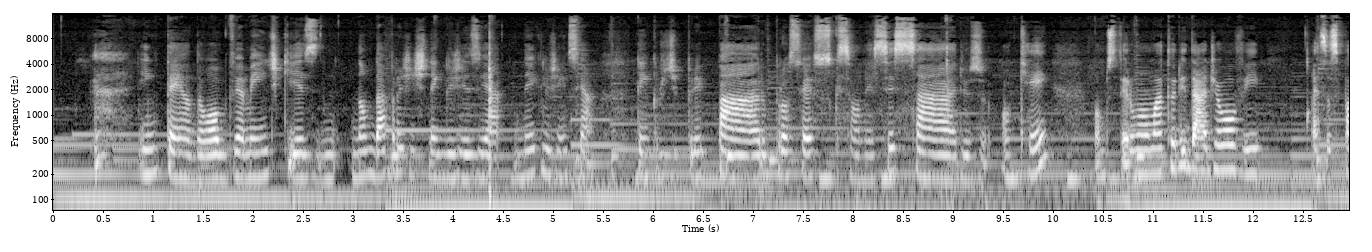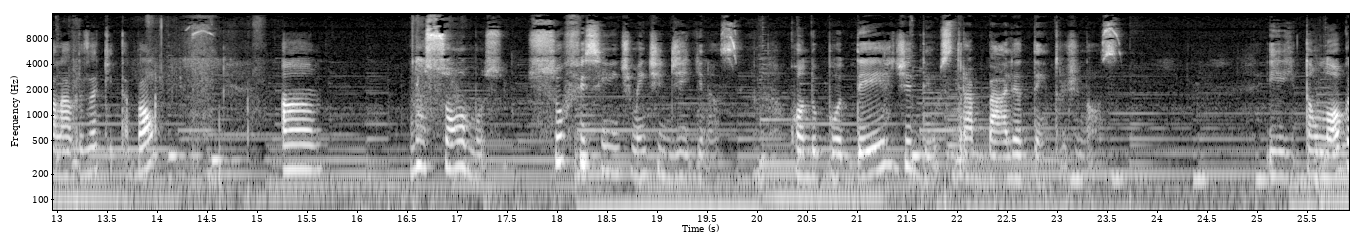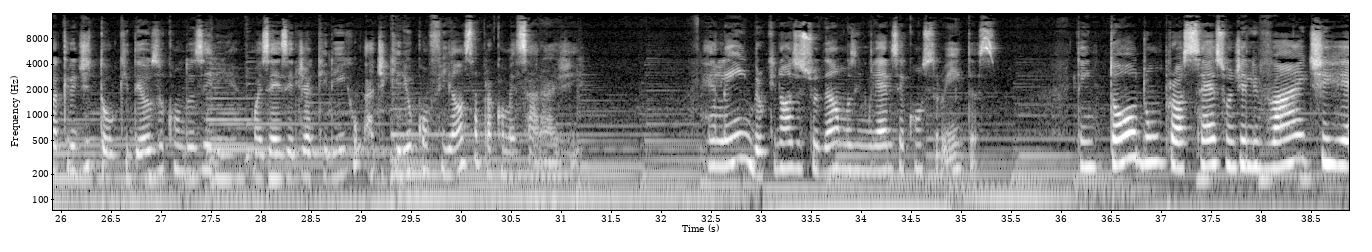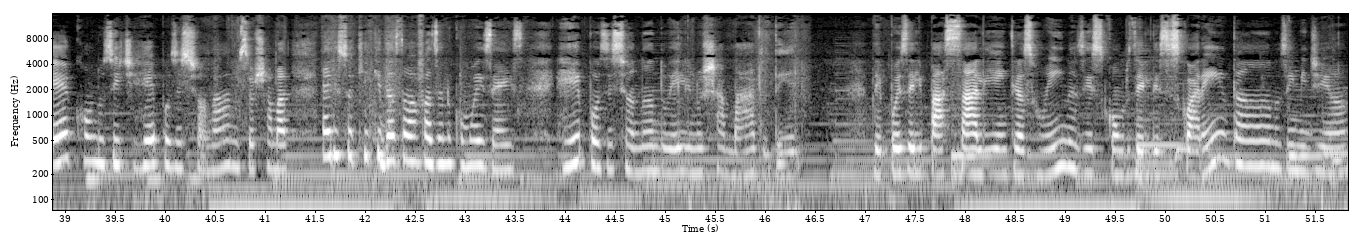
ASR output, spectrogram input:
Entendam, obviamente, que não dá pra gente negligenciar, negligenciar tempos de preparo, processos que são necessários, ok? Vamos ter uma maturidade ao ouvir essas palavras aqui, tá bom? Nós somos suficientemente dignas quando o poder de Deus trabalha dentro de nós. E então logo acreditou que Deus o conduziria. Moisés ele adquiriu, adquiriu confiança para começar a agir. Relembre o que nós estudamos em Mulheres Reconstruídas. Tem todo um processo onde ele vai te reconduzir, te reposicionar no seu chamado. Era isso aqui que Deus estava fazendo com Moisés, reposicionando ele no chamado dele. Depois ele passar ali entre as ruínas e escombros dele desses 40 anos em Midian,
